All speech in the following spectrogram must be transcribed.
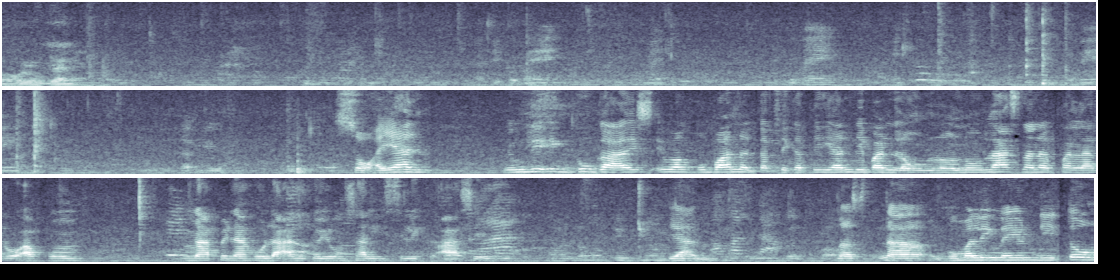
Mahulog yan. Kami. Kami. Love you. So, ayan. Yung liig ko, guys, iwan ko ba, nagkati-katiyan, di ba, nung, nung, last na nagpalaro akong na pinahulaan ko yung salicylic acid. Yan. Na, na gumaling na yun dito.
